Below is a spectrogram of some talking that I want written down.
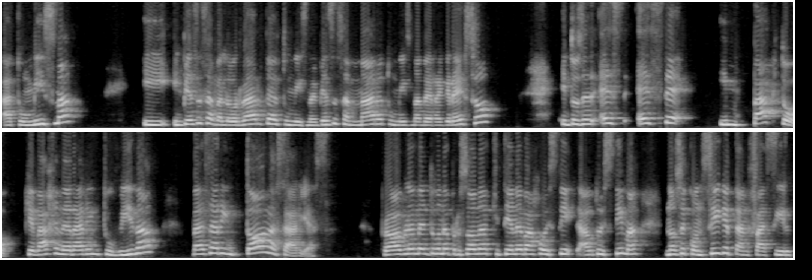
a tu misma y empiezas a valorarte a tú misma, empiezas a amar a tú misma de regreso, entonces este, este impacto que va a generar en tu vida va a ser en todas las áreas. Probablemente una persona que tiene bajo autoestima no se consigue tan fácil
